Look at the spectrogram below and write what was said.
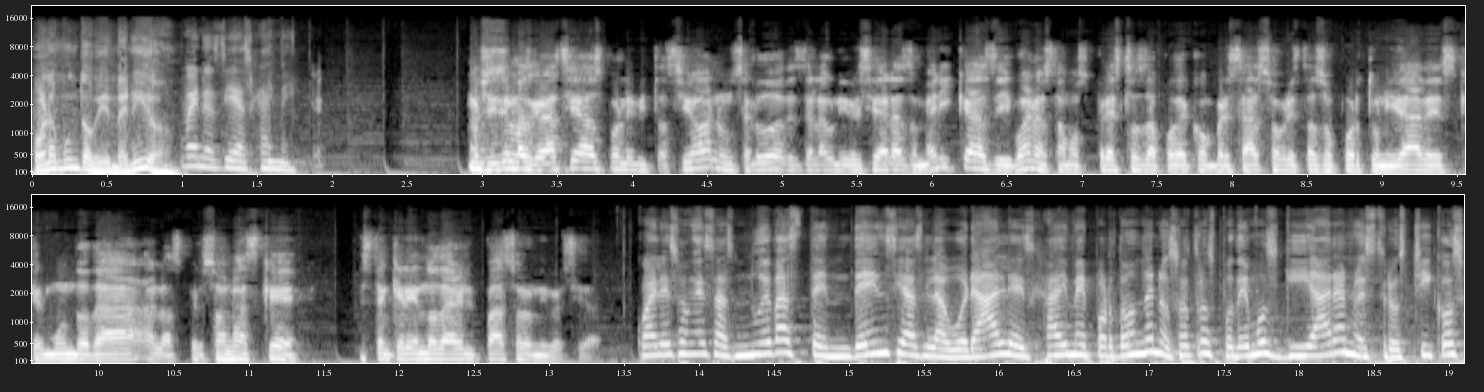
Hola Mundo, bienvenido. Buenos días, Jaime. Muchísimas gracias por la invitación. Un saludo desde la Universidad de las Américas y bueno, estamos prestos a poder conversar sobre estas oportunidades que el mundo da a las personas que están queriendo dar el paso a la universidad. ¿Cuáles son esas nuevas tendencias laborales, Jaime? ¿Por dónde nosotros podemos guiar a nuestros chicos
